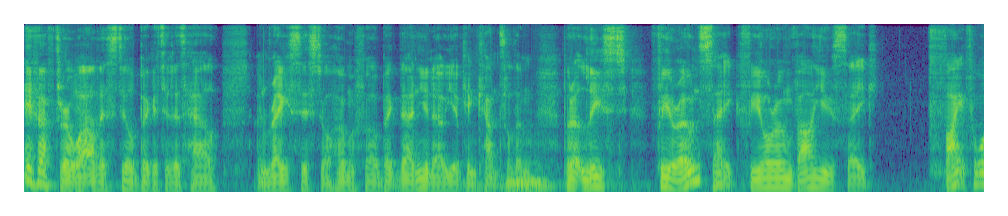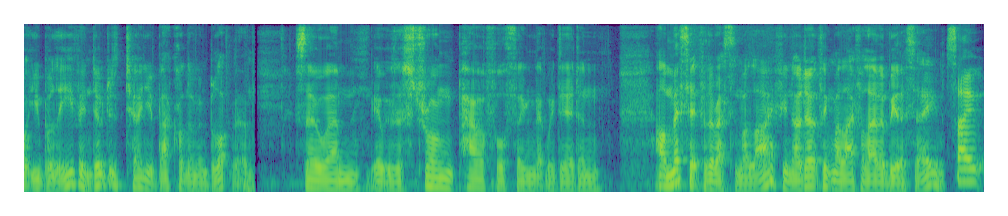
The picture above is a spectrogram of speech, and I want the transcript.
If after a while they're still bigoted as hell and racist or homophobic, then you know you can cancel them. But at least for your own sake, for your own values' sake, fight for what you believe in. Don't just turn your back on them and block them. So um, it was a strong, powerful thing that we did, and I'll miss it for the rest of my life. You know, I don't think my life will ever be the same. So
